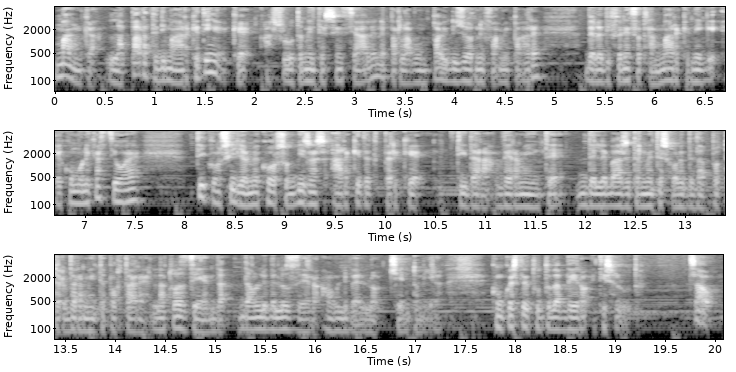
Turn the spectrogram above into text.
manca la parte di marketing che è assolutamente essenziale, ne parlavo un paio di giorni fa mi pare, della differenza tra marketing e comunicazione, ti consiglio il mio corso Business Architect perché ti darà veramente delle basi talmente solide da poter veramente portare la tua azienda da un livello 0 a un livello 100.000. Con questo è tutto davvero e ti saluto. Ciao!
